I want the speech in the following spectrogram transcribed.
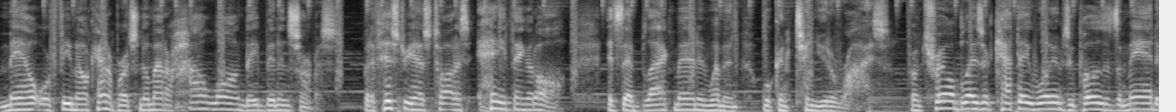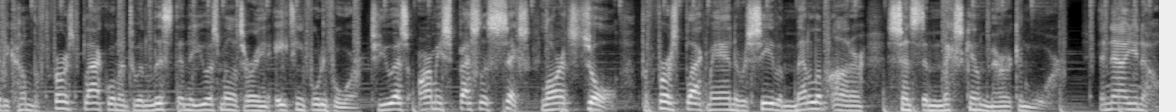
male, or female counterparts no matter how long they've been in service. But if history has taught us anything at all, it's that black men and women will continue to rise. From trailblazer Cathay Williams, who posed as a man to become the first black woman to enlist in the U.S. military in 1844, to U.S. Army Specialist 6 Lawrence Joel, the first black man to receive a Medal of Honor since the Mexican-American War. And now you know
